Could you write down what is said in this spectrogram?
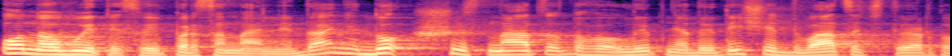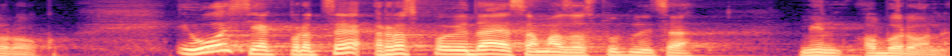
оновити свої персональні дані до 16 липня 2024 року. І ось як про це розповідає сама заступниця Міноборони.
